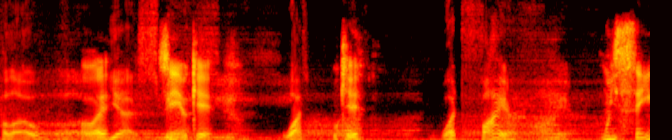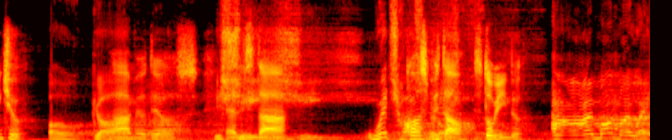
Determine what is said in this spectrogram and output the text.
Hello? Oi? Yes. Sim, o que? What? O que? What fire? Um incêndio? Oh God. Ah, meu Deus. Is Ela she- está... Which Qual hospital? Estou indo. I'm on my way.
